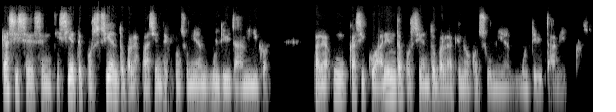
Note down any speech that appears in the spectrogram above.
casi 67% para las pacientes que consumían multivitamínicos, para un casi 40% para las que no consumían multivitamínicos.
